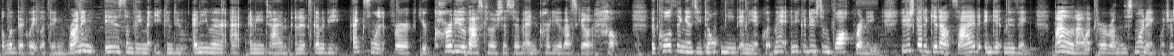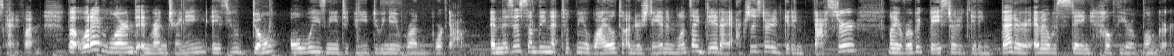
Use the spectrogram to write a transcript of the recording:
Olympic weightlifting, running is something that you can do anywhere at any time, and it's going to be excellent for your cardiovascular system and cardiovascular health. The cool thing is you don't need any equipment, and you can do some walk running. You just got to get outside and get moving. Milo and I went for a run this morning, which was kind of fun. But what I've learned in run training is you don't always need to be doing a run workout. And this is something that took me a while to understand. And once I did, I actually started getting faster. My aerobic base started getting better and I was staying healthier longer.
